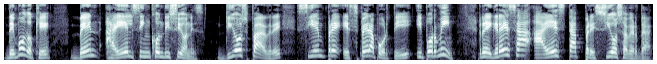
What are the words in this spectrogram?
De modo que ven a Él sin condiciones. Dios Padre siempre espera por ti y por mí. Regresa a esta preciosa verdad.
